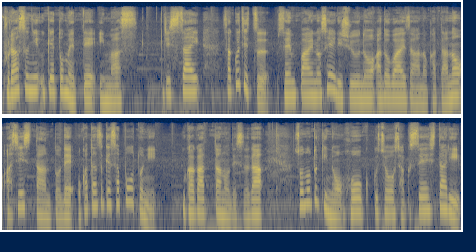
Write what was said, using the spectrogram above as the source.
プラスに受け止めています。実際昨日先輩の整理収納アドバイザーの方のアシスタントでお片付けサポートに伺ったのですがその時の報告書を作成したり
